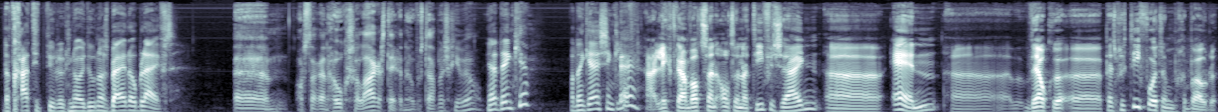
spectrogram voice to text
Dat gaat hij natuurlijk nooit doen als Bijlo blijft. Ehm, als daar een hoog salaris tegenover staat, misschien wel. Ja, denk je? Wat denk jij, Sinclair? Nou, het ligt eraan wat zijn alternatieven zijn eh, en eh, welke eh, perspectief wordt hem geboden.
